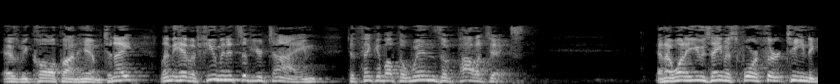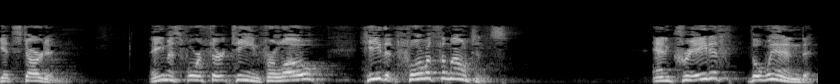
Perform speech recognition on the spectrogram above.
as we call upon Him. Tonight, let me have a few minutes of your time to think about the winds of politics. And I want to use Amos 4.13 to get started. Amos 4.13, For lo, He that formeth the mountains and createth the wind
